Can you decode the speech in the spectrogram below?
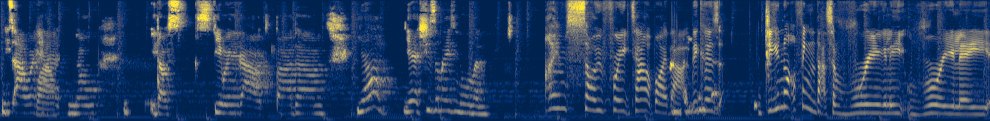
It's our wow. head you know you know steering it out. But um yeah yeah she's an amazing woman. I'm so freaked out by that because do you not think that's a really, really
